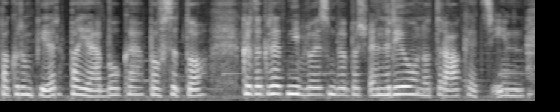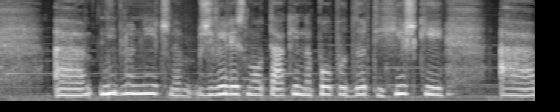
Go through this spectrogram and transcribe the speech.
pa krompir, pa jabolka, pa vse to. Ker takrat ni bilo, jaz sem bil pač en reven otrokec in uh, ni bilo nič. Ne. Živeli smo v taki na pol podrti hiški. Uh,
